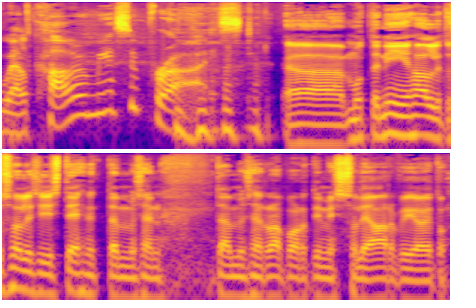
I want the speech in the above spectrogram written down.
Well, color me surprised. Ää, mutta niin, hallitus oli siis tehnyt tämmöisen, tämmöisen raportin, missä oli arvioitu,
